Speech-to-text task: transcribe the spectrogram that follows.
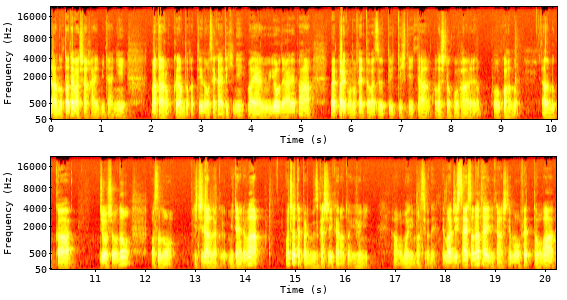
あの例えば上海みたいにまたロックダウンとかっていうのを世界的にまやるようであればまやっぱりこの FED がずっと言ってきていた今年の後半への後半のあの物価上昇の,、まあ、その一段落みたいのはもうちょっとやっぱり難しいかなというふうに思いますよね。でまあ実際その辺りに関しても FED は、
